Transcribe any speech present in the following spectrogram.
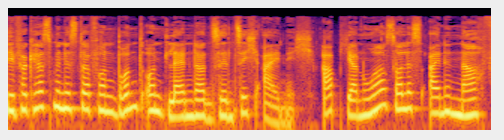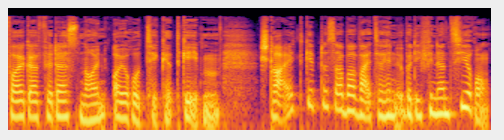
Die Verkehrsminister von Bund und Ländern sind sich einig. Ab Januar soll es einen Nachfolger für das 9-Euro-Ticket geben. Streit gibt es aber weiterhin über die Finanzierung.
